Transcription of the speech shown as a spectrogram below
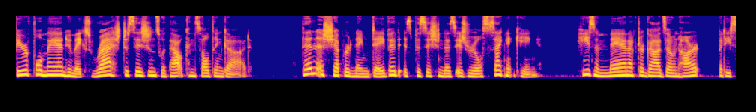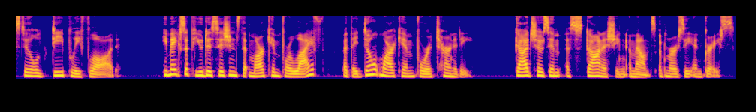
fearful man who makes rash decisions without consulting God. Then a shepherd named David is positioned as Israel's second king, He's a man after God's own heart, but he's still deeply flawed. He makes a few decisions that mark him for life, but they don't mark him for eternity. God shows him astonishing amounts of mercy and grace.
